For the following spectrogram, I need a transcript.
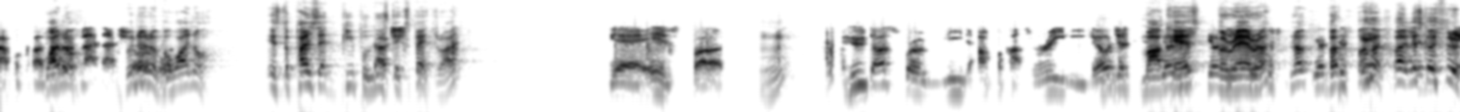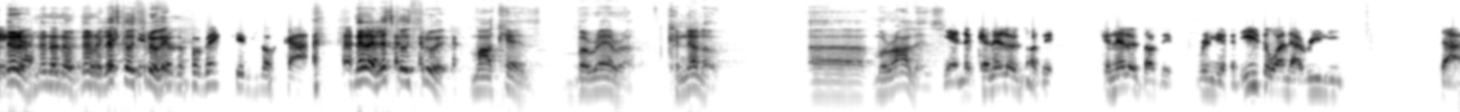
uppercuts. Why not? like that. Well, no, no. But why not? It's the punch that people least That's- expect, right? Yeah, it is. But hmm who does throw lead uppercuts? Really? You're just Marquez, you're just- you're Barrera. just- no, you're but just all right, let's go through it. No, no, no, no, no, no, no. Let's go through it. To prevent kids knockout. No, no. Let's go through it. Marquez, Barrera, Canelo, uh, Morales. Yeah, no, Canelo does it. Canelo does it brilliant. He's the one that really, that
